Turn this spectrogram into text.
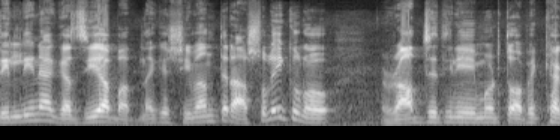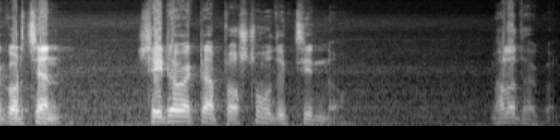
দিল্লি না গাজিয়াবাদ, নাকি সীমান্তের আসলেই কোনো রাজ্যে তিনি এই মুহূর্তে অপেক্ষা করছেন। সেটাও একটা প্রশ্নবোধক চিহ্ন। ভালো থাকুন।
